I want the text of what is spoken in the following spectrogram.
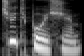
Чуть позже.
